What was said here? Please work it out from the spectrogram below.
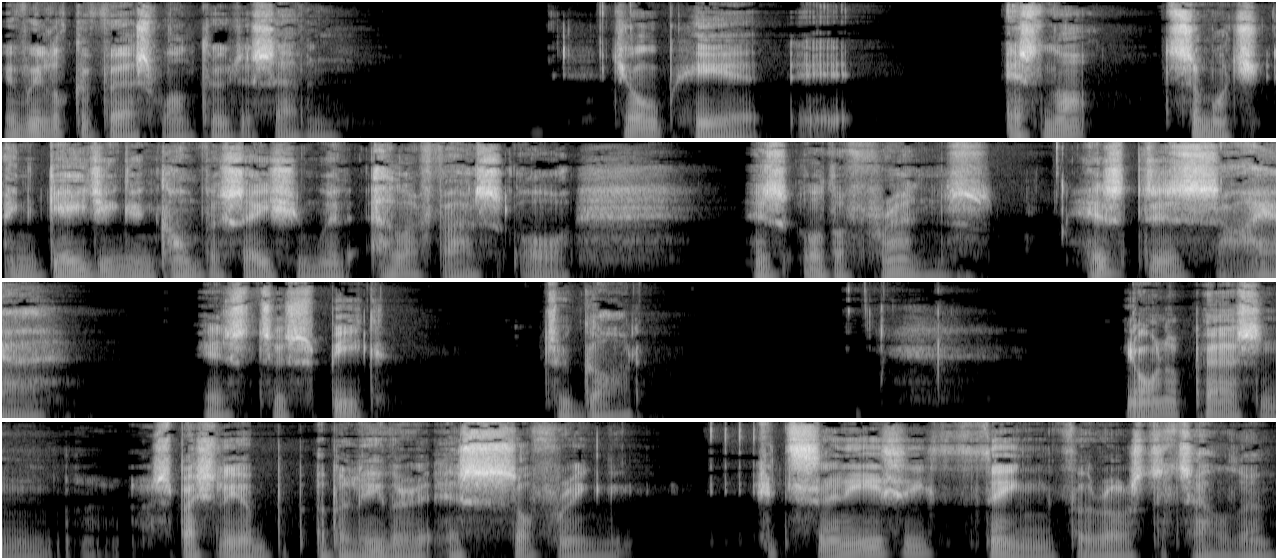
if we look at verse 1 through to 7, Job here eh, not so much engaging in conversation with Eliphaz or his other friends. His desire is to speak to God. You know, when a person, especially a, a believer, is suffering, it's an easy thing for us to tell them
